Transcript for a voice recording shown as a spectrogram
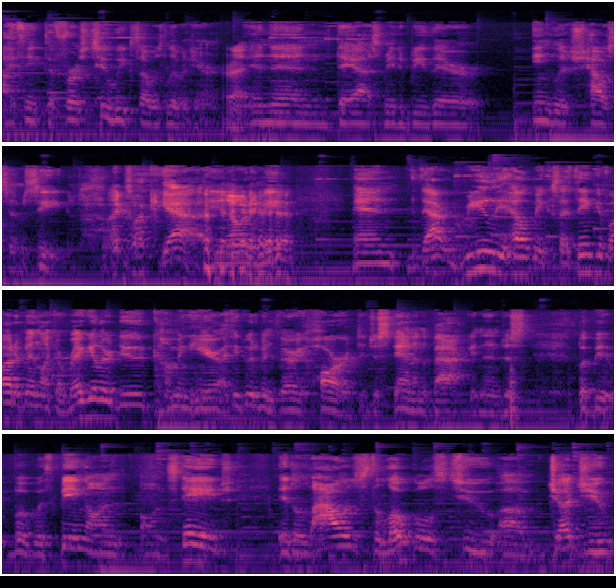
I think the first two weeks I was living here, Right. And then they asked me to be their English house MC. Like fuck yeah, you know what I mean? And that really helped me because I think if I'd have been like a regular dude coming here, I think it would have been very hard to just stand in the back and then just. But be, but with being on on stage, it allows the locals to um, judge you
